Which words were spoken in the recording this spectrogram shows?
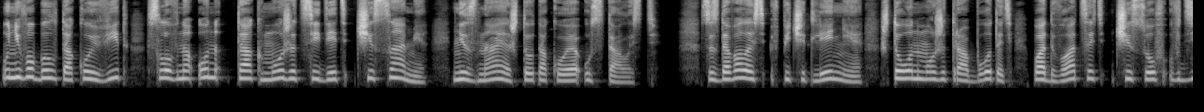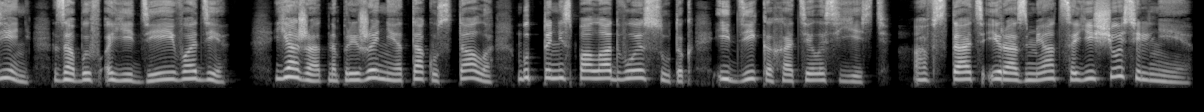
У него был такой вид, словно он так может сидеть часами, не зная, что такое усталость. Создавалось впечатление, что он может работать по 20 часов в день, забыв о еде и воде. Я же от напряжения так устала, будто не спала двое суток и дико хотелось есть. А встать и размяться еще сильнее.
